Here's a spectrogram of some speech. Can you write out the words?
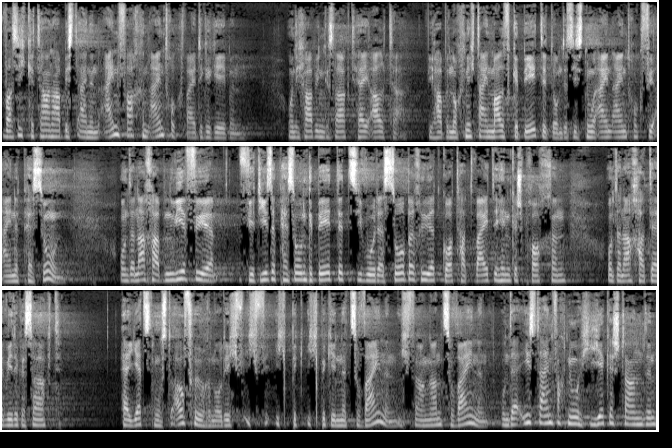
was ich getan habe, ist einen einfachen Eindruck weitergegeben. Und ich habe ihm gesagt, hey Alter, wir haben noch nicht einmal gebetet und es ist nur ein Eindruck für eine Person. Und danach haben wir für, für diese Person gebetet. Sie wurde so berührt. Gott hat weiterhin gesprochen. Und danach hat er wieder gesagt, Herr, jetzt musst du aufhören oder ich, ich, ich, ich beginne zu weinen. Ich fange an zu weinen. Und er ist einfach nur hier gestanden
